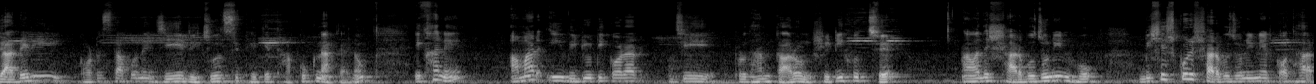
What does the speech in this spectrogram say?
যাদেরই ঘটস্থাপনে যে রিচুয়ালসই থেকে থাকুক না কেন, এখানে আমার এই ভিডিওটি করার যে প্রধান কারণ সেটি হচ্ছে, আমাদের সার্বজনীন হোক বিশেষ করে সার্বজনীনের কথার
